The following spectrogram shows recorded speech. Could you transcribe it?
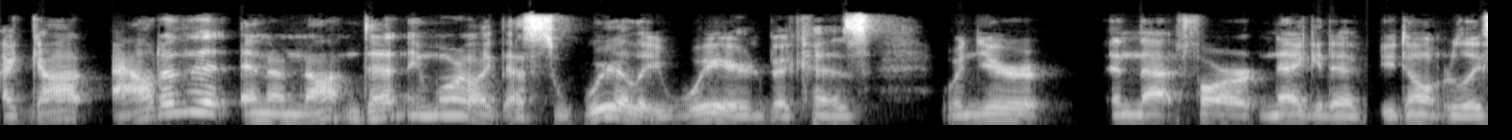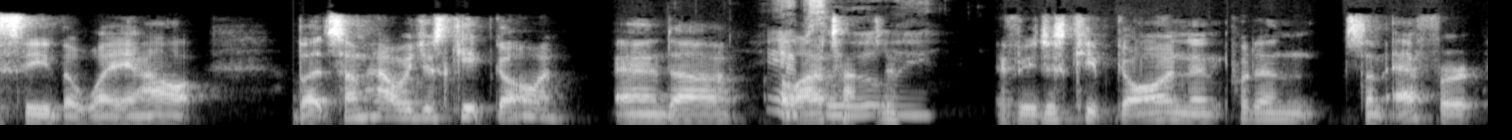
I got out of it and I'm not in debt anymore. Like that's really weird because when you're in that far negative, you don't really see the way out. But somehow we just keep going. And uh, a lot of times, if you just keep going and put in some effort,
